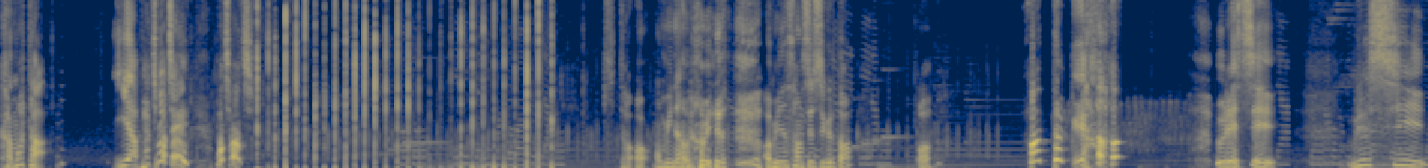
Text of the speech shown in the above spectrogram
蒲田。いやパチパチ。パチパチ。た。あみんな みんなあみんな賛成してくれた？ああったいや 嬉しい。嬉しい。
